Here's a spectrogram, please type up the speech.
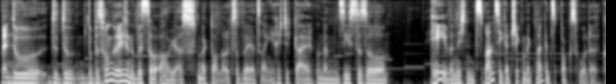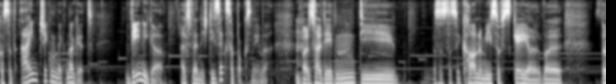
wenn du, du, du, du bist hungrig und du bist so, oh ja, yes, McDonalds, das wäre jetzt eigentlich richtig geil. Und dann siehst du so, hey, wenn ich einen 20er Chicken McNuggets Box hole, kostet ein Chicken McNugget weniger, als wenn ich die Sechserbox nehme. Mhm. Weil es halt eben die das ist das Economies of Scale, weil so,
